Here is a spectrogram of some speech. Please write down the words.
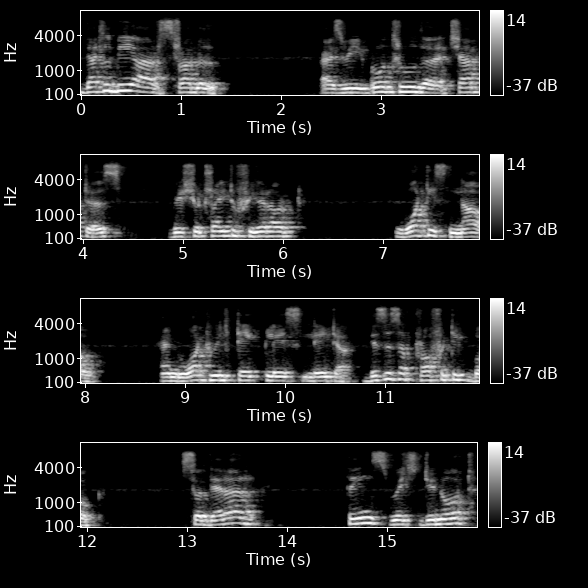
that will be our struggle. As we go through the chapters, we should try to figure out what is now and what will take place later. This is a prophetic book. So there are things which denote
